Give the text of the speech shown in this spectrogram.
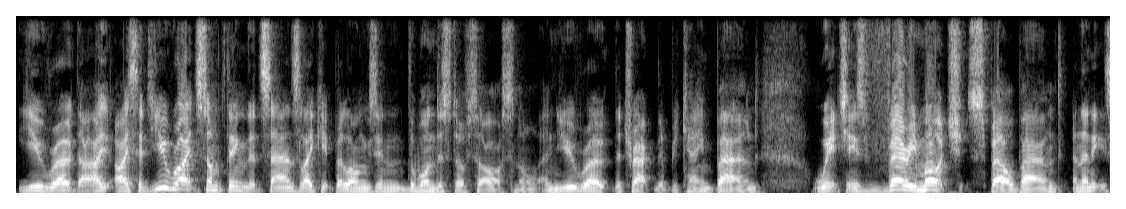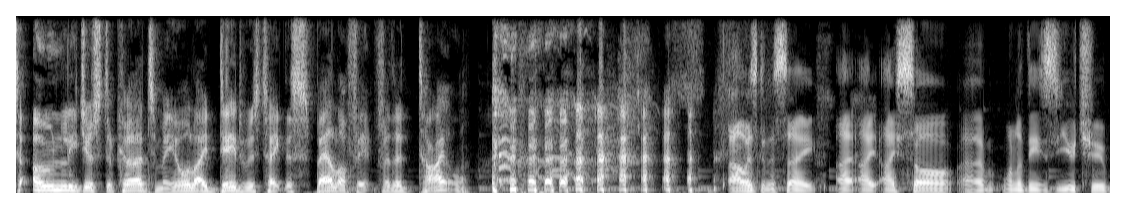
You wrote that. I, I said you write something that sounds like it belongs in the Wonder Stuff's arsenal, and you wrote the track that became Bound, which is very much spellbound. And then it's only just occurred to me. All I did was take the spell off it for the title. I was going to say, I, I, I saw um, one of these YouTube,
